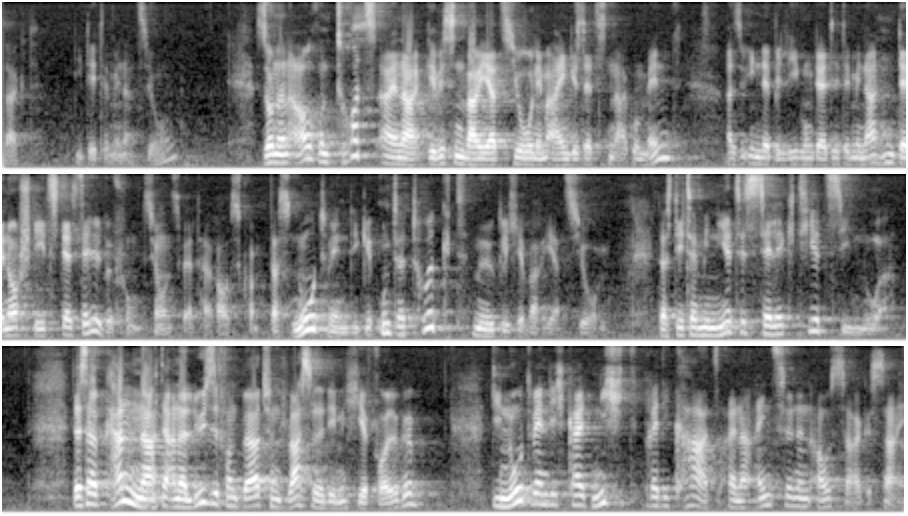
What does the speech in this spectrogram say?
sagt die Determination, sondern auch und trotz einer gewissen Variation im eingesetzten Argument also in der Belegung der Determinanten, dennoch stets derselbe Funktionswert herauskommt. Das Notwendige unterdrückt mögliche Variationen. Das Determinierte selektiert sie nur. Deshalb kann nach der Analyse von Bertrand Russell, dem ich hier folge, die Notwendigkeit nicht Prädikat einer einzelnen Aussage sein,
